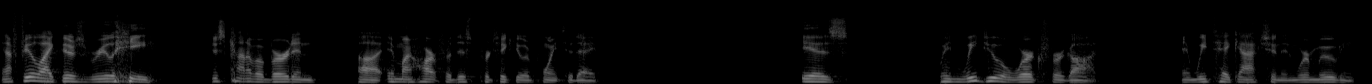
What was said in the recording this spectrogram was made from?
and I feel like there's really just kind of a burden uh, in my heart for this particular point today, is when we do a work for God and we take action and we're moving,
